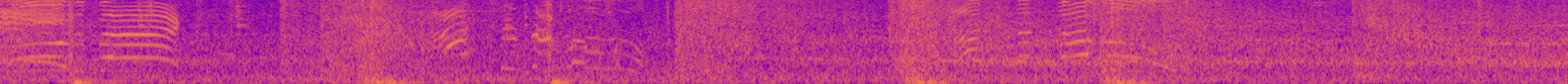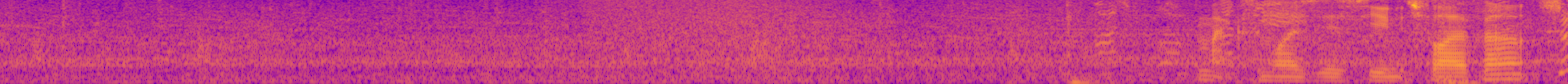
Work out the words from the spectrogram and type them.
Fall the back! At the double! At the double! Maximise this unit's firepower. Sir,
